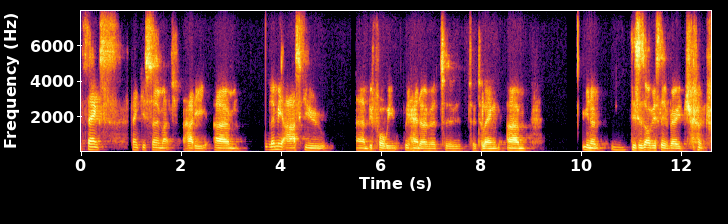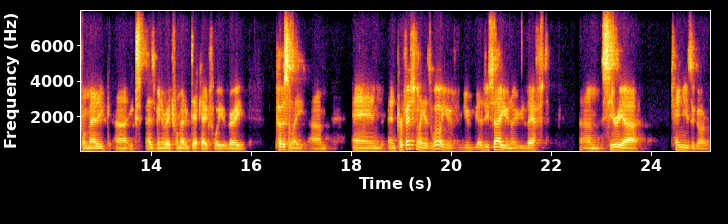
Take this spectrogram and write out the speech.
Thanks. Thank you so much, Hadi. Um, let me ask you um, before we, we hand over to, to, to um, you know, this is obviously a very tra traumatic, uh, has been a very traumatic decade for you, very personally, um, and and professionally as well. You've you, as you say, you know, you left um, Syria ten years ago,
